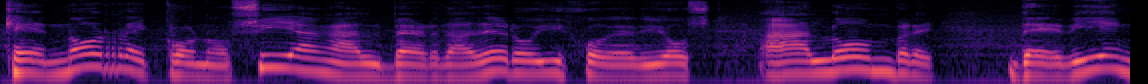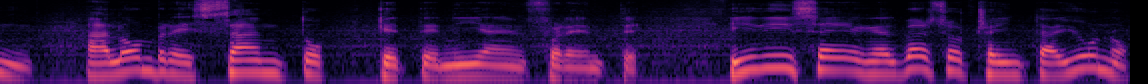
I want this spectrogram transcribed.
que no reconocían al verdadero Hijo de Dios, al hombre de bien, al hombre santo que tenía enfrente. Y dice en el verso 31,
